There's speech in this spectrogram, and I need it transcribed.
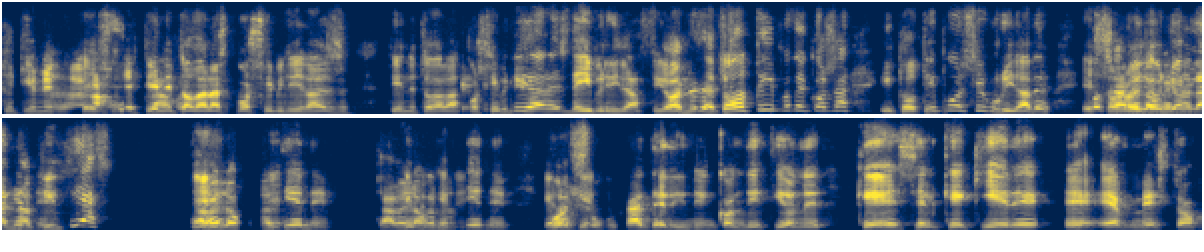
que tiene, Ah, que tiene todas las posibilidades, tiene todas las posibilidades de hibridaciones, de todo tipo de cosas y todo tipo de seguridades. Eso ¿sabes lo digo que yo no en las tiene? noticias. ¿Sabes ¿eh? lo que no Eh, tiene? ¿Sabes ¿qué lo que no tiene? no Pues tiene? un catering en condiciones que es el que quiere eh, Ernesto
